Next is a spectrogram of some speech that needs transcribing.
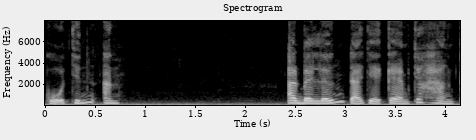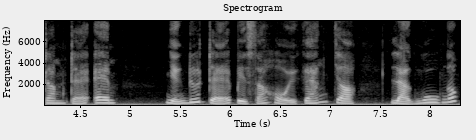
của chính anh. Anh bé lớn đã dạy kèm cho hàng trăm trẻ em, những đứa trẻ bị xã hội gán cho là ngu ngốc,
